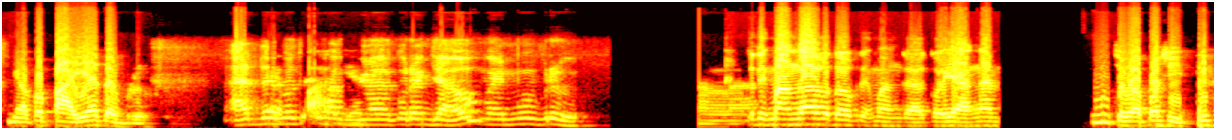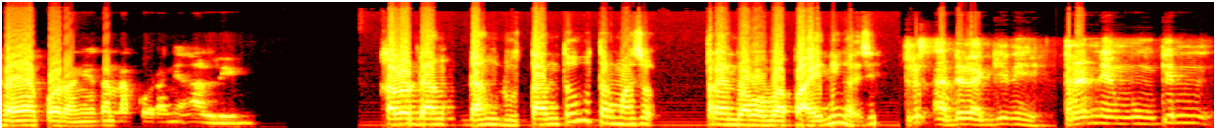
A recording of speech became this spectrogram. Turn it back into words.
Nggak papaya tuh bro. ada Bahaya. nggak kurang jauh mainmu bro Petik mangga aku tahu petik mangga, goyangan. Ini coba positif saya aku orangnya kan aku orangnya alim. Kalau dang dangdutan tuh termasuk tren bapak-bapak ini nggak sih? terus ada lagi nih tren yang mungkin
